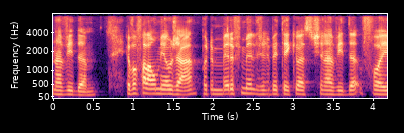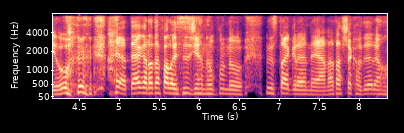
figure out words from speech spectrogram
na vida? Eu vou falar o meu já. O primeiro filme LGBT que eu assisti na vida foi o. Até a garota falou esses dias no, no, no Instagram, né? A Natasha Caldeirão.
